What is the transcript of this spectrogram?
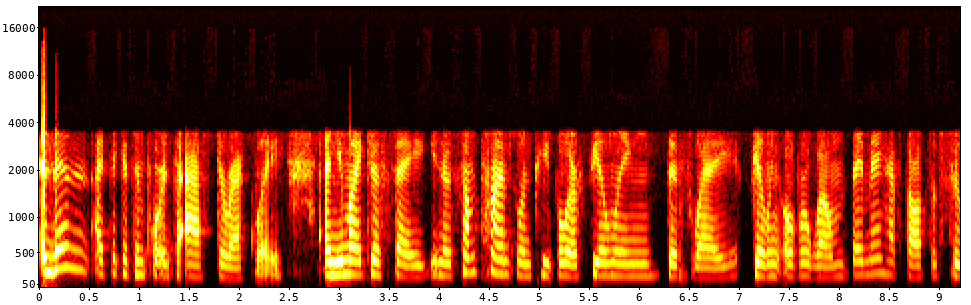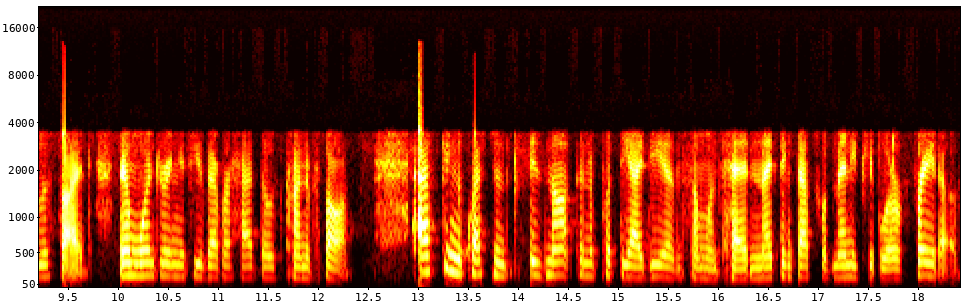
And then I think it's important to ask directly, and you might just say, you know, sometimes when people are feeling this way, feeling overwhelmed, they may have thoughts of suicide. And I'm wondering if you've ever had those kind of thoughts. Asking the questions is not going to put the idea in someone's head, and I think that's what many people are afraid of.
